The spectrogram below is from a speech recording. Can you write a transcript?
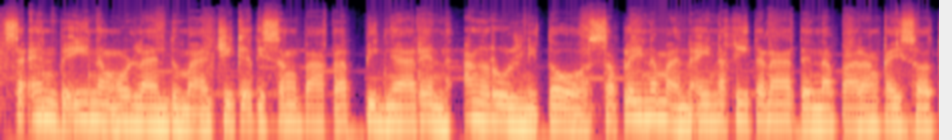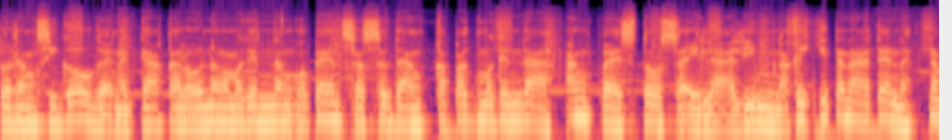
sa NBA ng Orlando Magic at isang backup big nga rin ang role nito. Sa play naman ay nakita natin na parang kay Soto ng si Goga nagkakaroon ng magandang opensa sa dunk kapag maganda ang pwesto sa ilalim. Nakikita natin na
